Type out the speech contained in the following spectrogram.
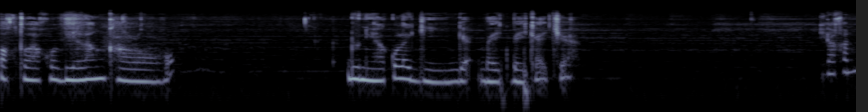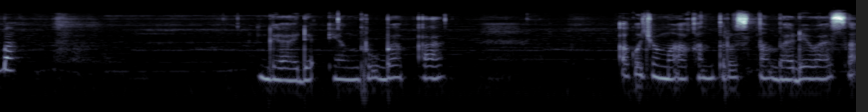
Waktu aku bilang kalau dunia aku lagi nggak baik-baik aja. Ya kan, Pak? Nggak ada yang berubah, Pak. Aku cuma akan terus tambah dewasa.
